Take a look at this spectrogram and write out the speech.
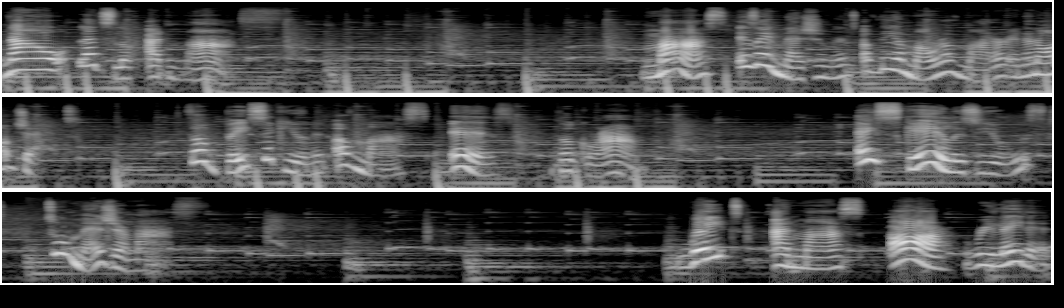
Now let's look at mass. Mass is a measurement of the amount of matter in an object. The basic unit of mass is the gram. A scale is used to measure mass. Weight and mass are related,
